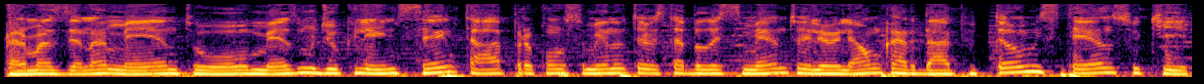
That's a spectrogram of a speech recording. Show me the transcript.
armazenamento ou mesmo de o cliente sentar para consumir no teu estabelecimento, ele olhar um cardápio tão extenso que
